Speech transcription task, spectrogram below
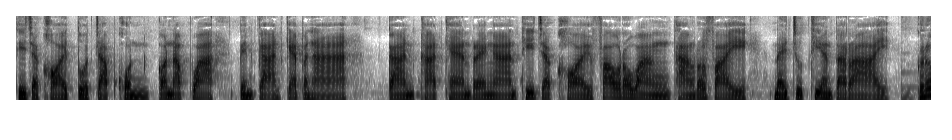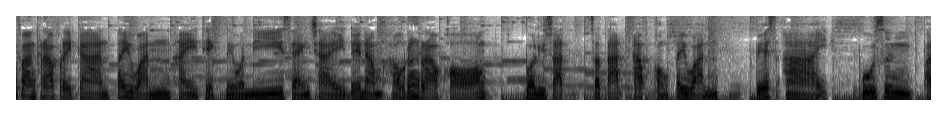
ที่จะคอยตรวจจับคนก็นับว่าเป็นการแก้ปัญหา การขาดแคลนแรงงานที่จะคอยเฝ้าระวังทางรถไฟในจุดที่อันตราย คุณผู้ฟังครับรายการไต้หวันไฮเทคในวันนี้แสงชัยได้นำเอาเรื่องราวของบริษัทสตาร์ทอัพของไต้หวัน Best Eye ผู้ซึ่งพั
